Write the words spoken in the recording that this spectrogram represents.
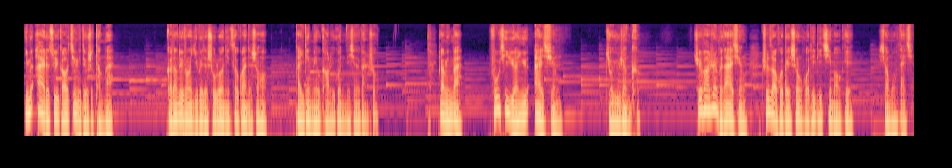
因为爱的最高境界就是疼爱。可当对方一味的数落你、责怪你的时候，他一定没有考虑过你内心的感受。要明白，夫妻源于爱情，久于认可。缺乏认可的爱情，迟早会被生活的一地鸡毛给消磨殆尽。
